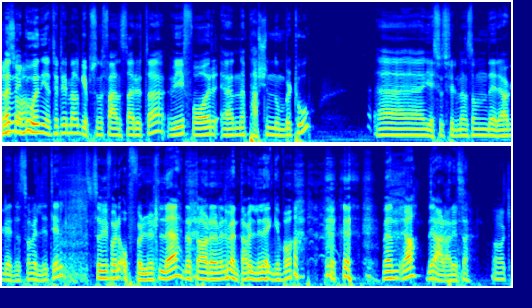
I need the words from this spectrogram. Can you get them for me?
Men så- gode nyheter til Mel Gibson-fans der ute. Vi får en Passion nummer to. Eh, Jesus-filmen som dere har gledet så veldig til. Så vi får en oppfølger til det. Dette har dere vel venta veldig lenge på. Men ja, det er der ute. Ok.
